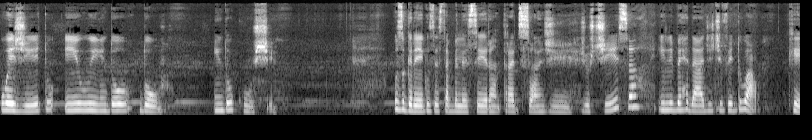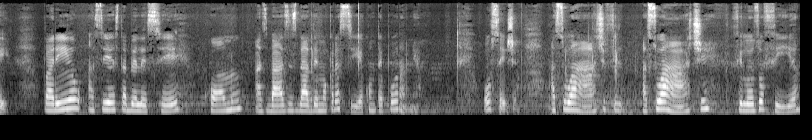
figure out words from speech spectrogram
o Egito e o Indo-Kush. Os gregos estabeleceram tradições de justiça e liberdade individual, que variam a se estabelecer como as bases da democracia contemporânea. Ou seja, a sua arte, a sua arte, filosofia,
